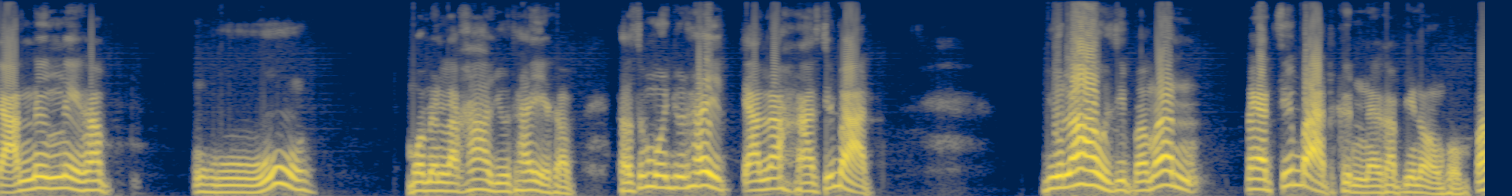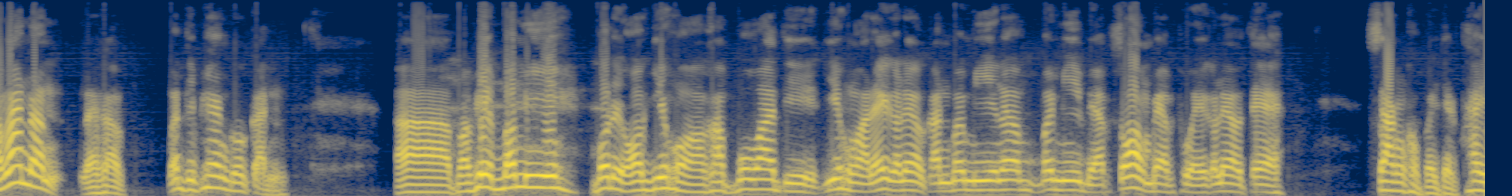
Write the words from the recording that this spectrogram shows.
จานนึงนี่ครับโอ้โหบ่แม่นราคาอยู่ไทยครับ ถ้าสมมติอยู่ไทยจานละ50บาท อยู่ล่าวสิประมาณ80บาทขึ้นนะครับ พี่น้องผม ประมาณนั้นนะครับ มันสิแพงกว่ากัน อ่า ประเภทบะหมี่บ่ได้ออกยี่ห้อครับบ่ว่าที่ยี่ห้อใดก็แล้วกันบะหมี่นะบะหมี่แบบซองแบบถ้วยก็แล้ว แต่สั่งเข้าไปจากไทย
